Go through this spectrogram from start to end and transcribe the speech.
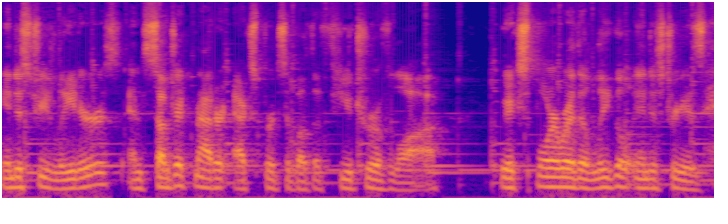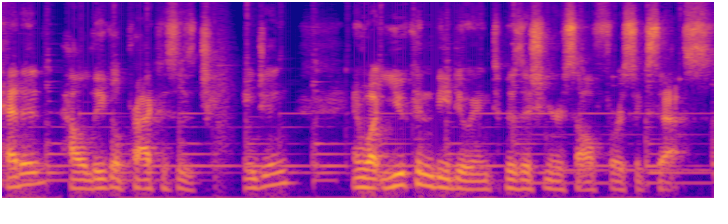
industry leaders, and subject matter experts about the future of law. We explore where the legal industry is headed, how legal practice is changing, and what you can be doing to position yourself for success.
